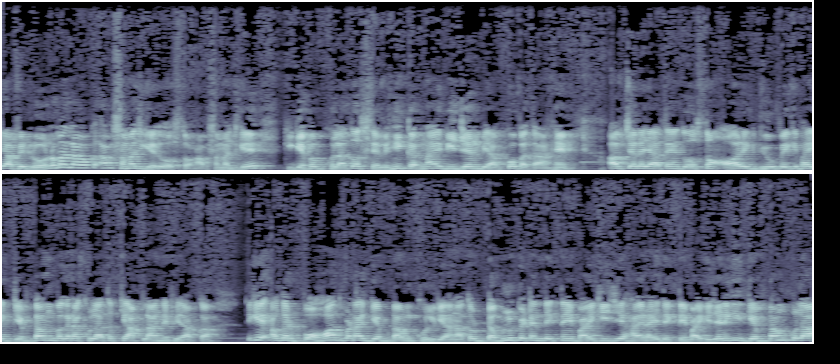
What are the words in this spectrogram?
या फिर लो मतलब आप समझ गए दोस्तों, आप समझ गए कि गेप अप खुला तो सेल ही करना है। रीजन भी आपको पता है। अब चले जाते हैं दोस्तों, और एक व्यू पे कि भाई गिफ्ट डाउन वगैरह खुला तो क्या प्लान है फिर आपका? ठीक है, अगर बहुत बड़ा गेप डाउन खुल गया ना तो डब्ल्यू पैटर्न देखते हैं बाय कीजिए हाई राई देखते हैं बाय कीजिए। यानी कि गेप डाउन खुला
